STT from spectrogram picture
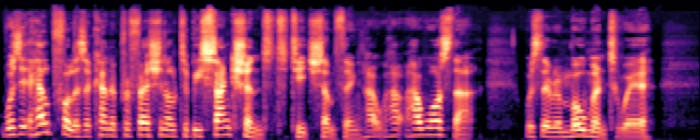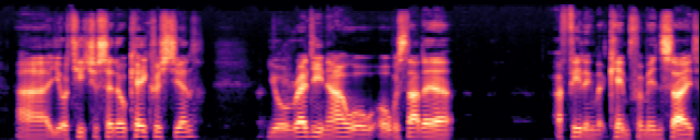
Was it helpful as a kind of professional to be sanctioned to teach something? How how, how was that? Was there a moment where uh, your teacher said, "Okay, Christian, you're ready now," or, or was that a a feeling that came from inside?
